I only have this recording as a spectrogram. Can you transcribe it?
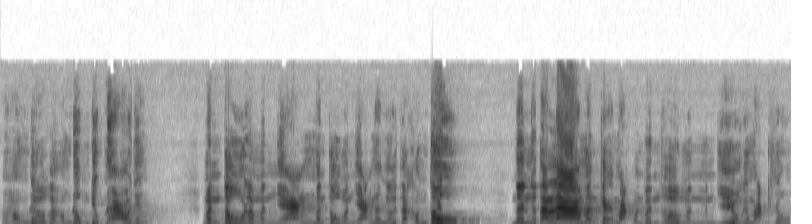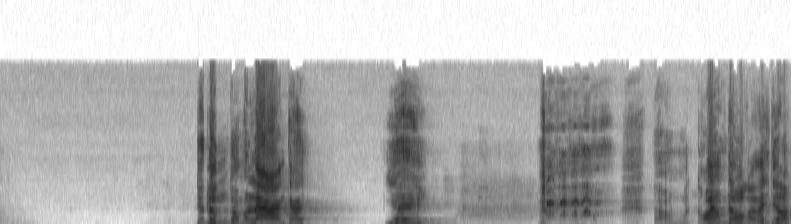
không không được rồi, không đúng chút nào chứ. Mình tu là mình nhãn, mình tu mình nhãn người ta không tu. Nên người ta la mình cái mặt mình bình thường, mình mình dịu cái mặt xuống. Chứ đừng có mà la một cái, gì? Coi không được rồi, thấy chưa?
